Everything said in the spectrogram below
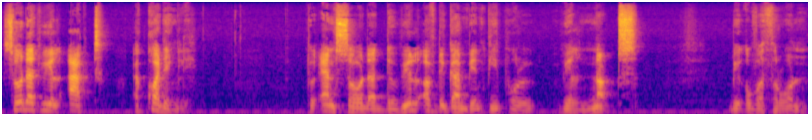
so that we'll act accordingly to ensure that the will of the Gambian people will not be overthrown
